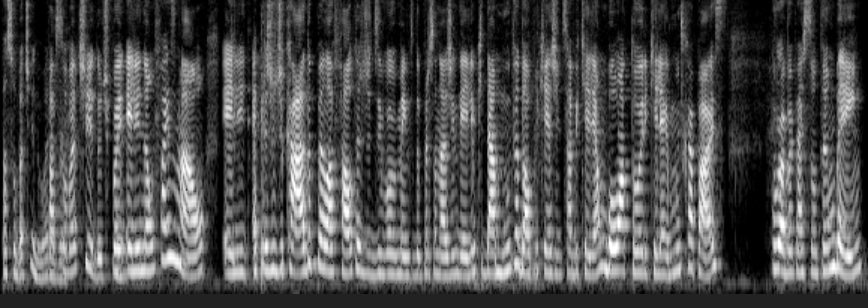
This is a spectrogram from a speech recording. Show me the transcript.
Passou batido, whatever. passou batido. Tipo, É. ele não faz mal, ele é prejudicado pela falta de desenvolvimento do personagem dele, o que dá muita dó, porque a gente sabe que ele é um bom ator e que ele é muito capaz. O Robert Pattinson também.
